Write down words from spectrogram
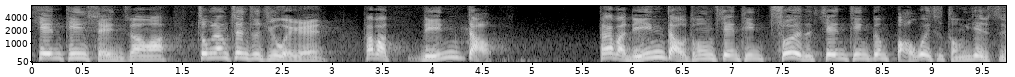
监听谁，你知道吗？中央政治局委员，他把领导，他要把领导通通监听，所有的监听跟保卫是同一件事情，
